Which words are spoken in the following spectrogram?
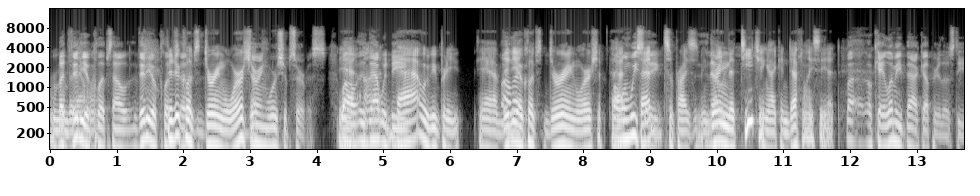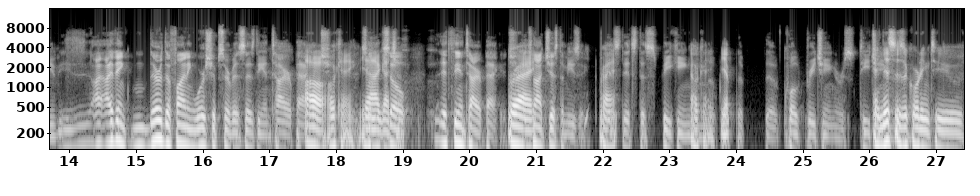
remember. but video clips now, video clips, Video uh, clips during worship. during worship service. Yeah, well, uh, that would be that would be pretty. Yeah, Well, video that- clips during worship. That, Well, when we that say- surprises me. During would- the teaching, I can definitely see it. But okay, let me back up here, though, Steve. I, I think they're defining worship service as the entire package. Oh, okay. Yeah, so, I got so you. It's the entire package. Right. It's not just the music. Right. It's it's the speaking. Okay. The, Yep. the the quote preaching or teaching. And this is according to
